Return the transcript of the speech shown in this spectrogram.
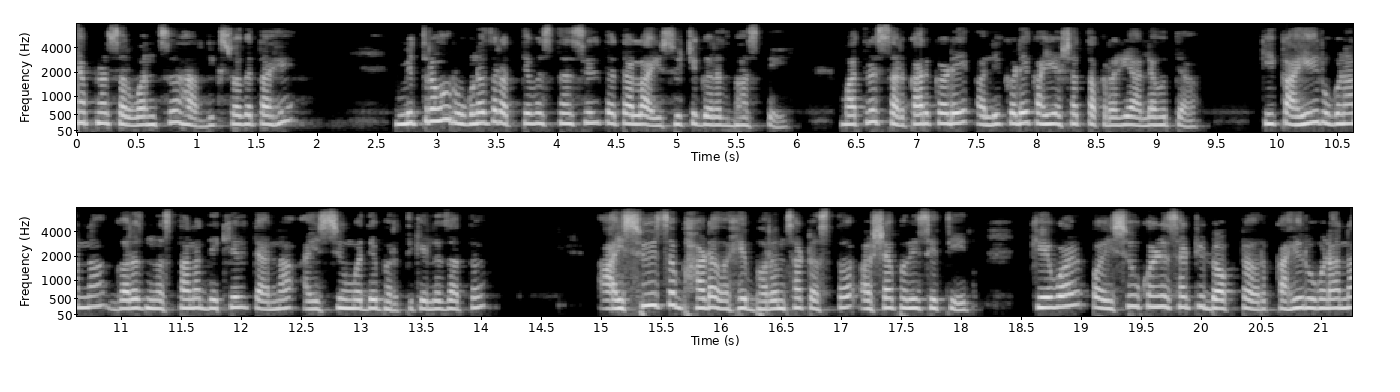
आपणा सर्वांचं हार्दिक स्वागत आहे. मित्र हो रुग्ण जर अत्यवस्थ असेल तर त्याला आयसीयूची गरज भासते. मात्र सरकारकडे अलीकडे काही अशा तक्रारी आल्या होत्या की काही रुग्णांना गरज नसताना देखील त्यांना आयसीयू मध्ये भरती केलं जातं. आयसीयूचं भाडं हे भरमसाठ असतं अशा परिस्थितीत केवळ पैसे उकळण्यासाठी डॉक्टर काही रुग्णांना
